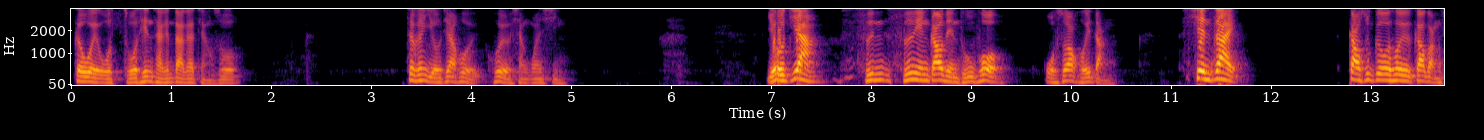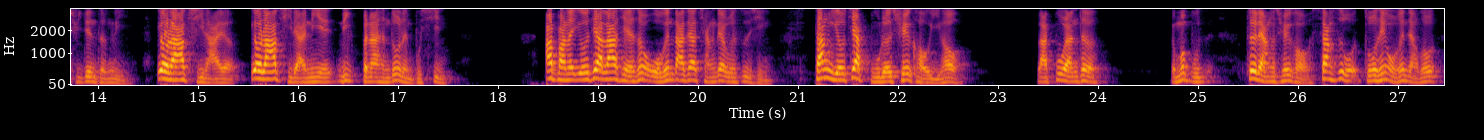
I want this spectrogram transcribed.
各位，我昨天才跟大家讲说，这跟油价会会有相关性。油价十十年高点突破，我说要回档，现在告诉各位会有高档区间整理，又拉起来了，又拉起来，你也你本来很多人不信，啊，把那油价拉起来的时候，我跟大家强调个事情，当油价补了缺口以后，来布兰特有没有补这两个缺口？上次我昨天我跟你讲说，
